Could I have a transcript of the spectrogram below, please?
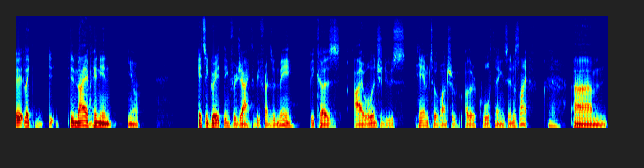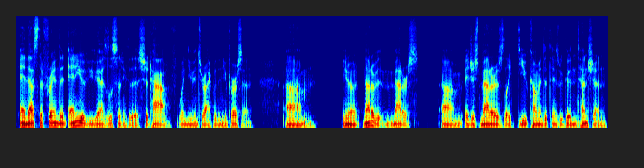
It, like, in my opinion, you know, it's a great thing for Jack to be friends with me because I will introduce him to a bunch of other cool things in his life. Yeah. Um, and that's the frame that any of you guys listening to this should have when you interact with a new person. Um, you know, none of it matters. Um, it just matters like, do you come into things with good intention?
